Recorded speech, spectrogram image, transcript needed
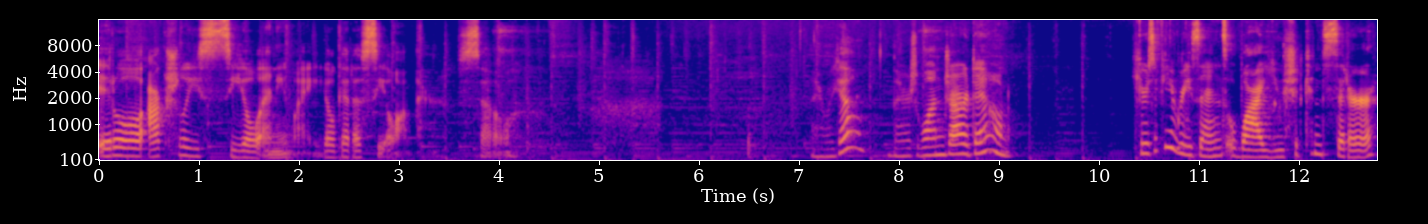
it'll actually seal anyway. You'll get a seal on there. So there we go. There's one jar down. Here's a few reasons why you should consider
